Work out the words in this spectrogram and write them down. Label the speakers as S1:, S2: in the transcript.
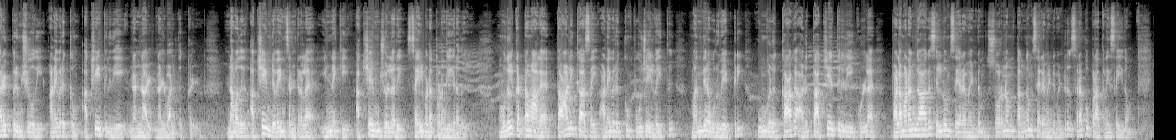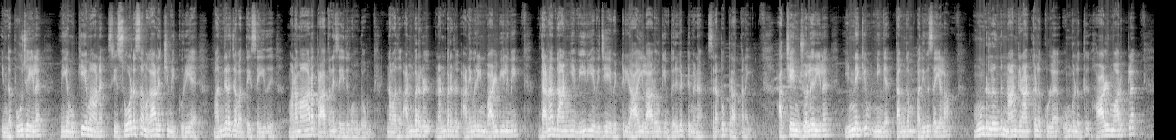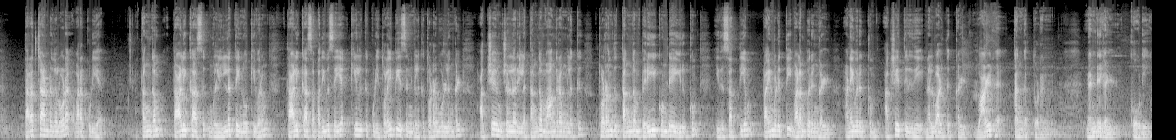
S1: அருட்பெரும் ஜோதி அனைவருக்கும் அக்ஷய திருதியை நன்னாள் நல்வாழ்த்துக்கள். நமது அக்ஷயம் டிவைன் சென்டரில் இன்னைக்கு அக்ஷயம் ஜுவல்லரி செயல்பட தொடங்குகிறது. முதல் கட்டமாக தாலி காசை அனைவருக்கும் பூஜையில் வைத்து மந்திர உருவேற்றி உங்களுக்காக அடுத்த அக்ஷய திருதிக்குள்ள பல மடங்காக செல்வம் சேர வேண்டும் சொர்ணம் தங்கம் சேர வேண்டும் என்று சிறப்பு பிரார்த்தனை செய்தோம். இந்த பூஜையில் மிக முக்கியமான ஸ்ரீ சோடச மகாலட்சுமிக்குரிய மந்திர ஜபத்தை செய்து மனமாற பிரார்த்தனை செய்து கொண்டோம். நமது அன்பர்கள் நண்பர்கள் அனைவரின் வாழ்விலுமே தன தானிய வீரிய விஜய வெற்றி ஆயுள் ஆரோக்கியம் பெருகட்டும் என சிறப்பு பிரார்த்தனை. அக்ஷயம் ஜுவல்லரியில் இன்றைக்கும் நீங்கள் தங்கம் பதிவு செய்யலாம். மூன்றிலிருந்து நான்கு நாட்களுக்குள்ள உங்களுக்கு ஹால்மார்க்கில் தரச்சான்றிதழோடு வரக்கூடிய தங்கம் தாலிக்காசு உங்கள் இல்லத்தை நோக்கி வரும். தாலிக்காசை பதிவு செய்ய கீழே இருக்கக்கூடிய தொலைபேசி எண்களுக்கு தொடர்பு கொள்ளுங்கள். அக்ஷயம் ஜுவல்லரியில் தங்கம் வாங்குறவங்களுக்கு தொடர்ந்து தங்கம் பெருகிக் கொண்டே இருக்கும். இது சத்தியம். பயன்படுத்தி வளம் பெறுங்கள். அனைவருக்கும் அக்ஷய திருதியை நல்வாழ்த்துக்கள். வாழ்க தங்கத்துடன். நன்றிகள் கோடி.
